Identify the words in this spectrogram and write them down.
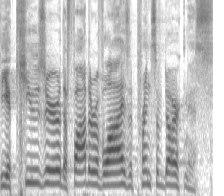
the accuser, the father of lies, the prince of darkness.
